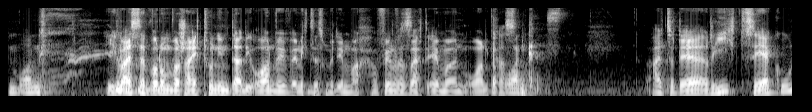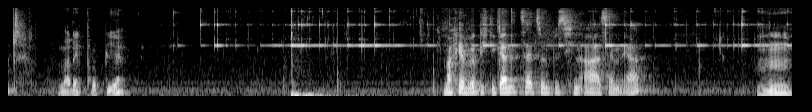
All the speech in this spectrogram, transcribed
Im Ohren Ich weiß nicht warum, wahrscheinlich tun ihm da die Ohren weh, wenn ich das mit ihm mache. Auf jeden Fall sagt er immer im der Ohrenkasten. Ohrenkasten. Also der riecht sehr gut. Warte, ich probiere. Ich mache ja wirklich die ganze Zeit so ein bisschen ASMR. Mhm.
